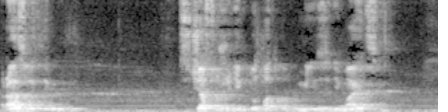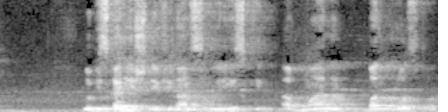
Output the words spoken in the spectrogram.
развитыми. Сейчас уже никто подкопами не занимается. Но бесконечные финансовые риски, обманы, банкротство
